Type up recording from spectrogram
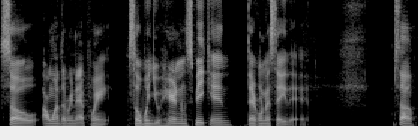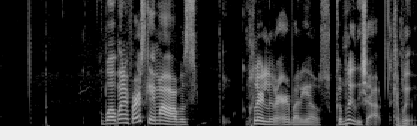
So I want to bring that point. So when you hear them speaking, they're gonna say that. So Well, when it first came out, I was clearly like everybody else, completely shocked. completely.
